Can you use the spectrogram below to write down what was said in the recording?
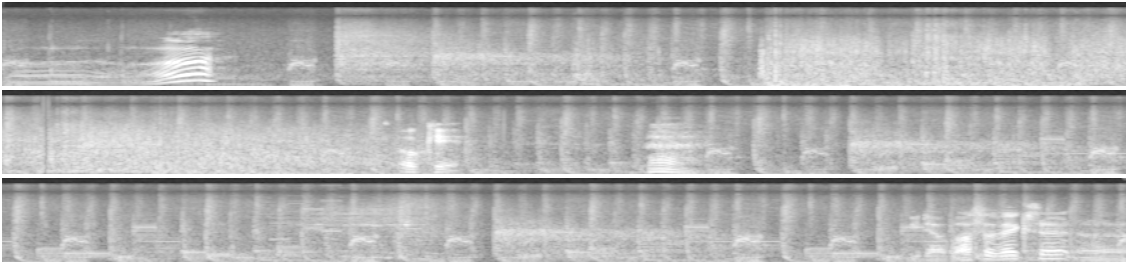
So. Okay. Wieder Waffe wechseln. Äh,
